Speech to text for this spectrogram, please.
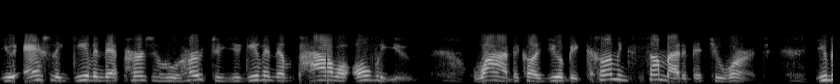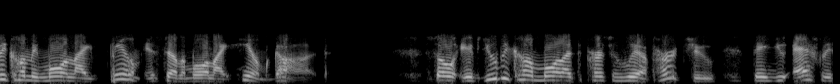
you're actually giving that person who hurt you, you're giving them power over you. Why? Because you're becoming somebody that you weren't. You're becoming more like them instead of more like Him, God. So if you become more like the person who have hurt you, then you actually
